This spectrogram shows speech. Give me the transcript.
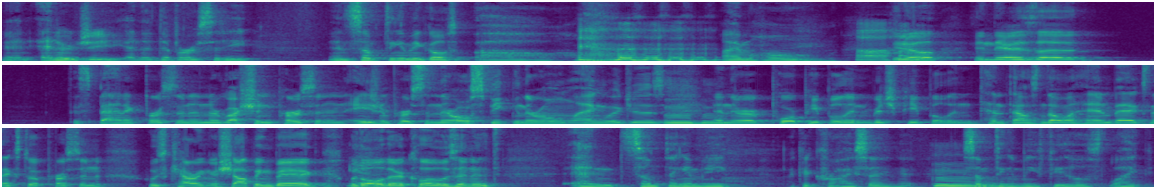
and energy and the diversity and something in me goes oh home. i'm home uh-huh. you know and there's a hispanic person and a russian person and an asian person they're all speaking their own languages mm-hmm. and there are poor people and rich people in $10000 handbags next to a person who's carrying a shopping bag with Yeah. all their clothes in it. And something in me i could cry saying it. Mm. Something in me feels like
